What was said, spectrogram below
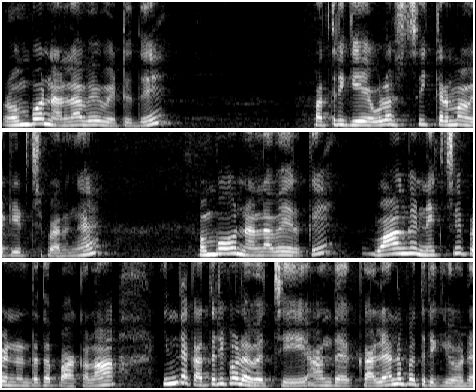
ரொம்ப நல்லாவே வெட்டுது. பத்திரிக்கையை எவ்வளோ சீக்கிரமாக வெட்டிடுச்சு பாருங்கள் ரொம்பவும் நல்லாவே இருக்குது வாங்க நெக்ஸ்ட் ஸ்டெப் என்னன்றதை பார்க்கலாம். இந்த கத்திரிக்கோலை வச்சு அந்த கல்யாண பத்திரிக்கையோட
